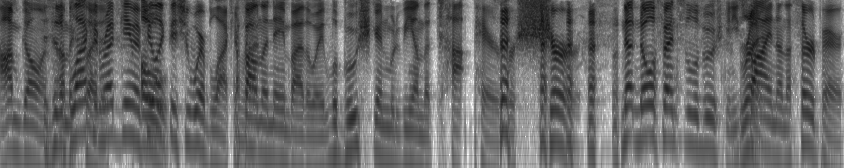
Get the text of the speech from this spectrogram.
I'm going. Is it a I'm black excited. and red game? I feel Oh, like they should wear black and I found red. the name by the way. Lyubushkin would be on the top pair for sure. no, no offense to Lyubushkin, he's Right. fine on the third pair.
